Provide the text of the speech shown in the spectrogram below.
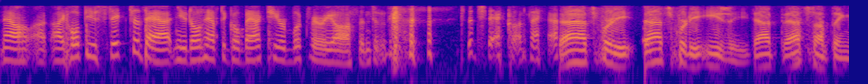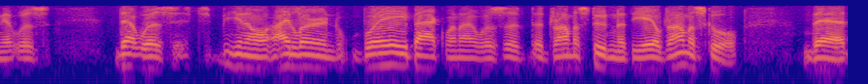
Now, I hope you stick to that, and you don't have to go back to your book very often to to check on that. That's pretty. That's pretty easy. That that's something that was that was you know I learned way back when I was a, a drama student at the Yale Drama School that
